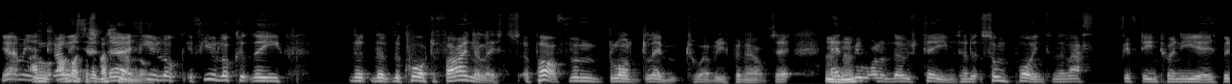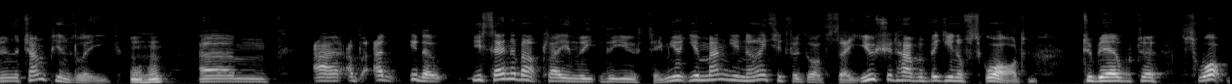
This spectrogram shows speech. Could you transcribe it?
Yeah, I mean, I'm- as I'm not said there, them, if you look, if you look at the the the, the quarter finalists, apart from Bodo Glimt, whoever you pronounce it, Mhm. every one of those teams had at some point in the last 15, 20 years been in the Champions League. Mhm. Um, and, and you know, you're saying about playing the, the youth team. You, you're Man United, for God's sake. You should have a big enough squad to be able to swap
